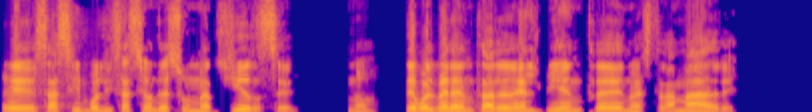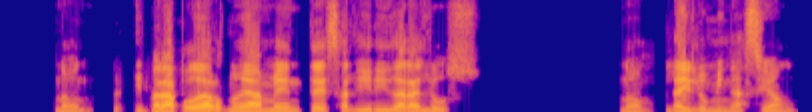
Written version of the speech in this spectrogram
esa simbolización de sumergirse, ¿no? De volver a entrar en el vientre de nuestra madre, ¿no? Y para poder nuevamente salir y dar a luz, ¿no? La iluminación.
